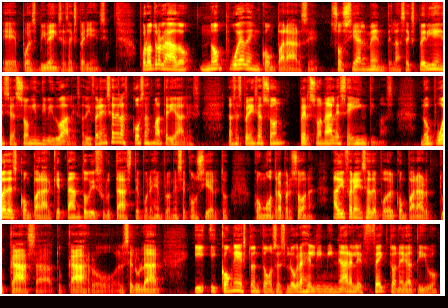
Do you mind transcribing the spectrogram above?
eh, pues vivencia, esa experiencia. Por otro lado, no pueden compararse socialmente. Las experiencias son individuales. A diferencia de las cosas materiales, las experiencias son personales e íntimas. No puedes comparar qué tanto disfrutaste, por ejemplo, en ese concierto con otra persona. A diferencia de poder comparar tu casa, tu carro, el celular. Y, con esto entonces logras eliminar el efecto negativo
